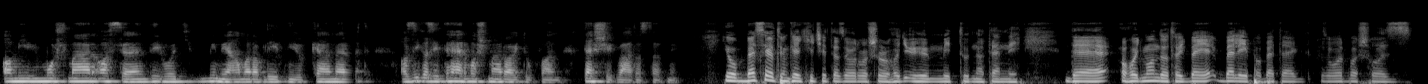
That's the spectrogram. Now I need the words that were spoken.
ami most már azt jelenti, hogy minél hamarabb lépniük kell, mert az igazi teher most már rajtuk van. Tessék változtatni. Jó, beszéltünk egy kicsit az orvosról, hogy ő mit tudna tenni, de ahogy mondod, hogy be, belép a beteg az orvoshoz,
